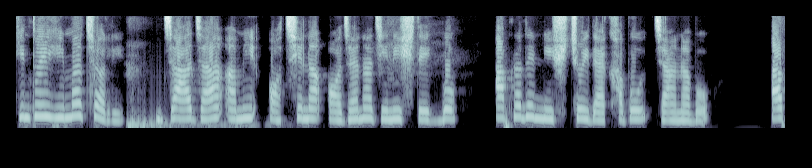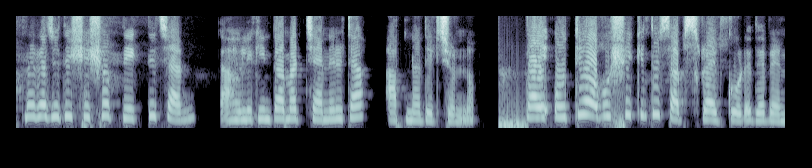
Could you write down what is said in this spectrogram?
কিন্তু এই হিমাচলে যা যা আমি অচেনা অজানা জিনিস দেখব, আপনাদের নিশ্চয়ই দেখাবো, জানাব। আপনারা যদি সেসব দেখতে চান, তাহলে কিন্তু আমার চ্যানেলটা আপনাদের জন্য। তাই অতি অবশ্যই কিন্তু সাবস্ক্রাইব করে দেবেন।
